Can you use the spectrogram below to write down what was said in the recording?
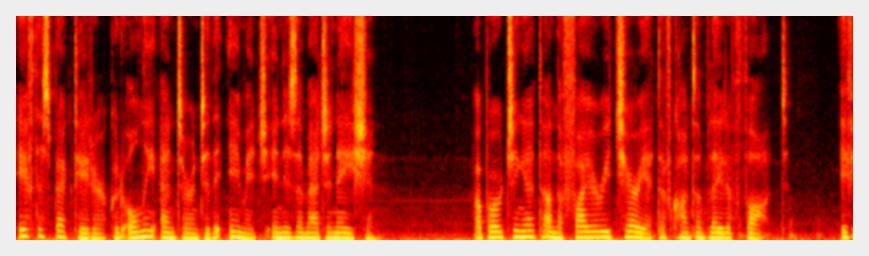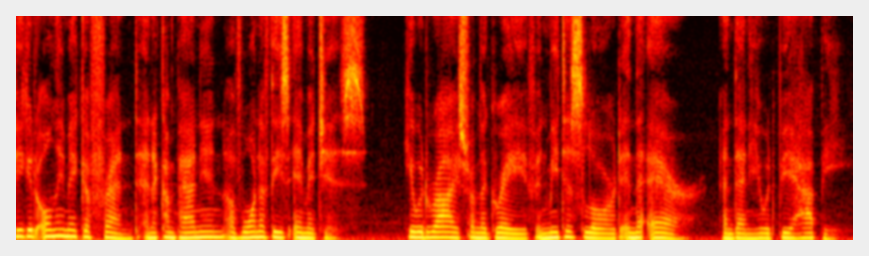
If the spectator could only enter into the image in his imagination, approaching it on the fiery chariot of contemplative thought, if he could only make a friend and a companion of one of these images, he would rise from the grave and meet his Lord in the air, and then he would be happy.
